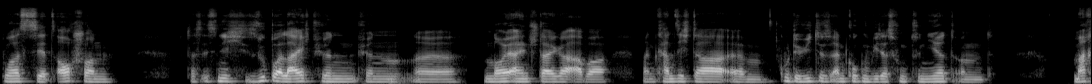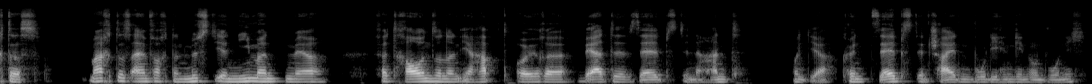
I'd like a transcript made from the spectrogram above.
du hast es jetzt auch schon. Das ist nicht super leicht für einen für äh, Neueinsteiger, aber man kann sich da ähm, gute Videos angucken, wie das funktioniert und macht das. Macht das einfach, dann müsst ihr niemandem mehr vertrauen, sondern ihr habt eure Werte selbst in der Hand und ihr könnt selbst entscheiden, wo die hingehen und wo nicht.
